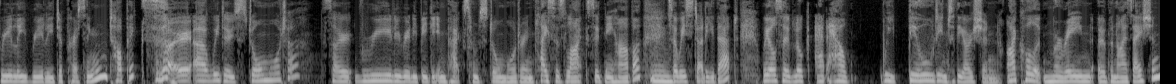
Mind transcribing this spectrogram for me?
really, really depressing topics. So uh, we do stormwater. So, really, really big impacts from stormwater in places like Sydney Harbour. Mm. So, we study that. We also look at how we build into the ocean. I call it marine urbanisation,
